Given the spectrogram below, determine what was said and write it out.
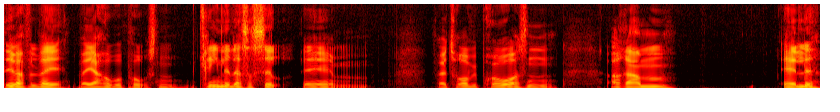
det er i hvert fald, hvad jeg, hvad jeg håber på. Sådan, grine lidt af sig selv. Øh, for jeg tror, vi prøver sådan at ramme alle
